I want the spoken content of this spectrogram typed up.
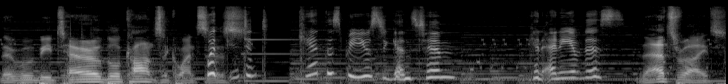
there will be terrible consequences. Did, can't this be used against him? Can any of this? That's right.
